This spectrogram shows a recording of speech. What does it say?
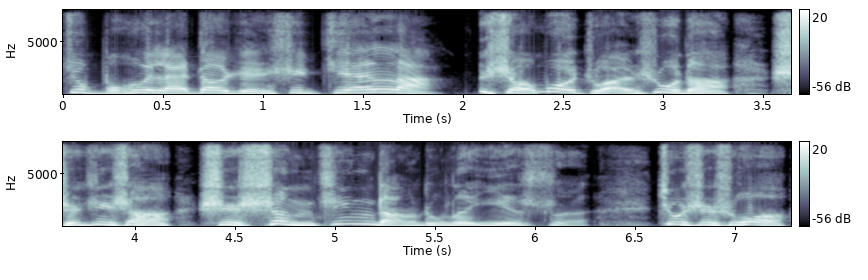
就不会来到人世间了。小莫转述的实际上是圣经当中的意思，就是说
